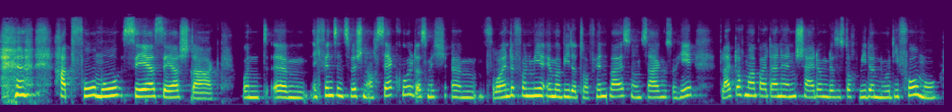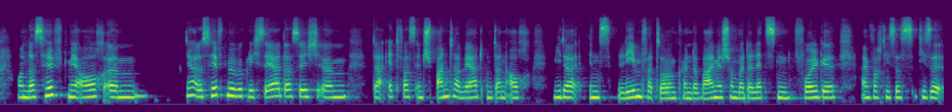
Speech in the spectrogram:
hat FOMO sehr, sehr stark. Und ähm, ich finde es inzwischen auch sehr cool, dass mich ähm, Freunde von mir immer wieder darauf hinweisen und sagen so, hey, bleib doch mal bei deiner Entscheidung, das ist doch wieder nur die FOMO. Und das hilft mir auch, ähm, ja, das hilft mir wirklich sehr, dass ich ähm, da etwas entspannter werde und dann auch wieder ins Leben vertrauen können. Da war mir schon bei der letzten Folge einfach dieses, diese,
